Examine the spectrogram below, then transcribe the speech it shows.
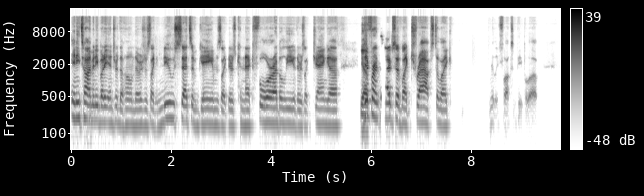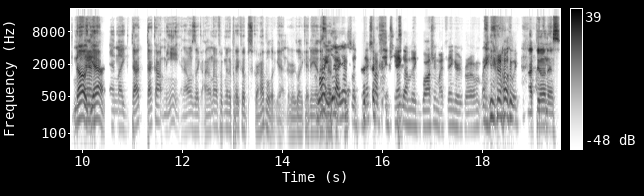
anytime anybody entered the home, there was just like new sets of games. Like there's Connect Four, I believe. There's like Jenga, Yep. different types of like traps to like really fuck some people up. No, And- yeah, and like that that got me, and I was like, I don't know if I'm gonna pick up Scrabble again or like any other. Right? Yeah, yeah. It's like next time I play Jenga, I'm like washing my fingers, bro. Like you know, like Not doing this.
